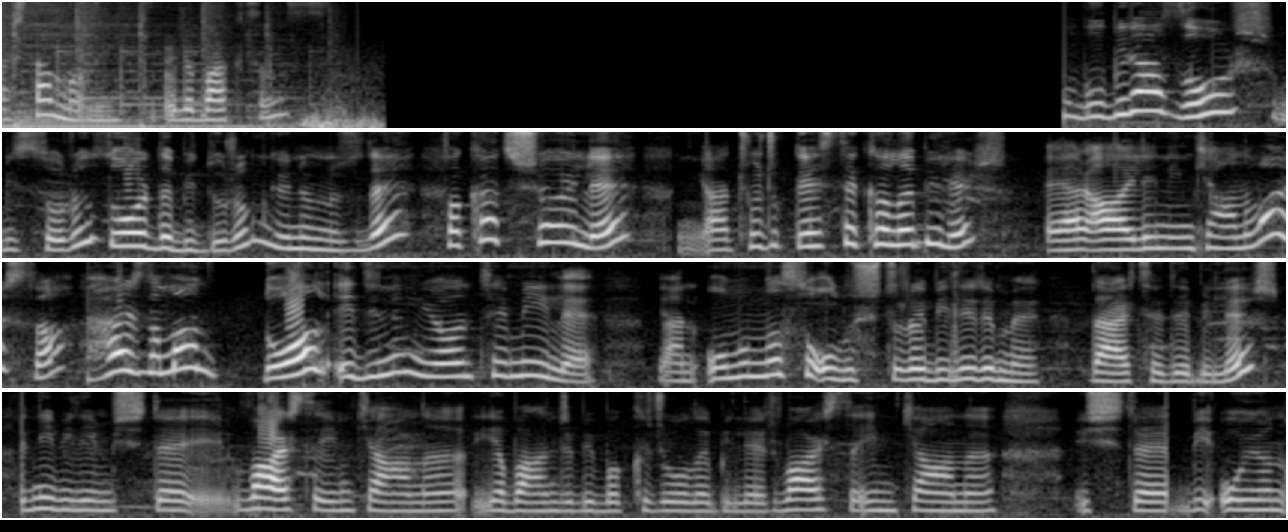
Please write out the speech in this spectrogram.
Baştan mı alayım? Öyle baktınız. Bu biraz zor bir soru, zor da bir durum günümüzde. Fakat şöyle, yani çocuk destek alabilir. Eğer ailenin imkanı varsa her zaman doğal edinim yöntemiyle yani onu nasıl oluşturabilir mi dert edebilir. Ne bileyim işte varsa imkanı yabancı bir bakıcı olabilir. Varsa imkanı işte bir oyun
